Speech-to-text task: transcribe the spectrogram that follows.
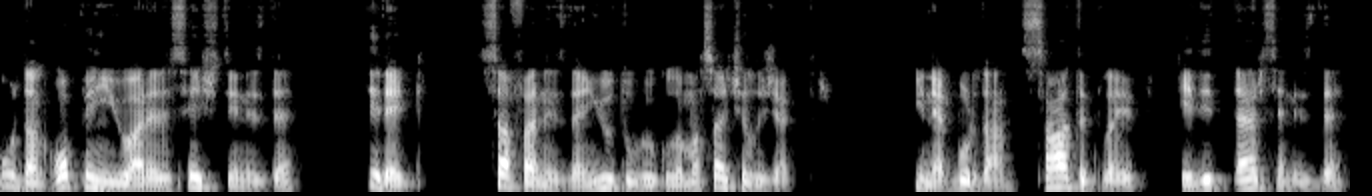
buradan Open URL'i seçtiğinizde direkt Safari'nizden YouTube uygulaması açılacaktır. Yine buradan sağ tıklayıp Edit derseniz de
